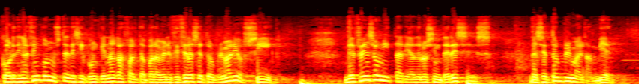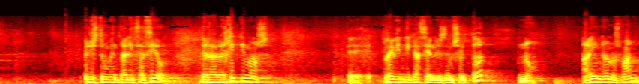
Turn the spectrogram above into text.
¿Coordinación con ustedes y con quien haga falta para beneficiar al sector primario? Sí. ¿Defensa unitaria de los intereses del sector primario? También. Pero instrumentalización de las legítimas eh, reivindicaciones de un sector? No. Ahí no nos van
